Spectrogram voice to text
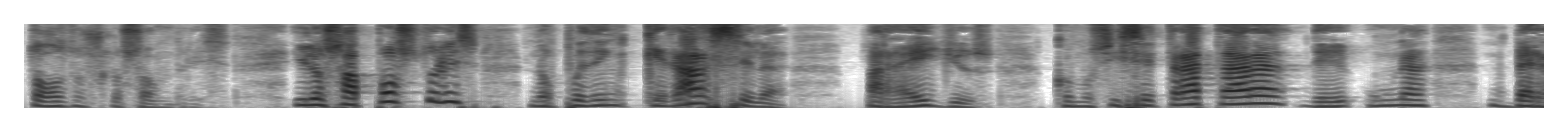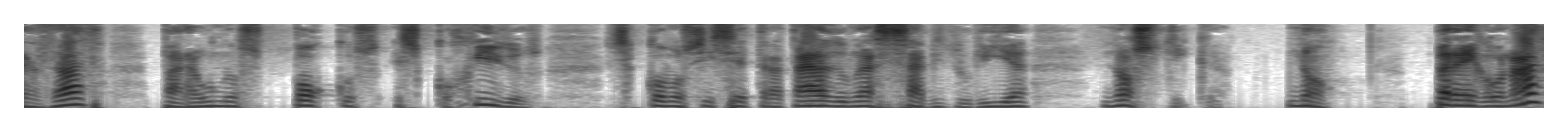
todos los hombres. Y los apóstoles no pueden quedársela para ellos, como si se tratara de una verdad para unos pocos escogidos, como si se tratara de una sabiduría gnóstica. No, pregonad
